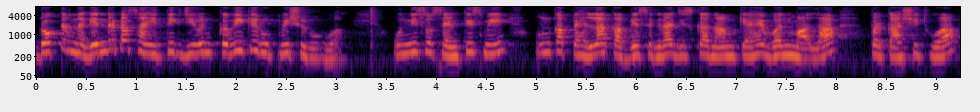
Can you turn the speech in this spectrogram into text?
डॉक्टर नगेंद्र का साहित्यिक जीवन कवि के रूप में शुरू हुआ। 1937 में उनका पहला काव्य संग्रह, जिसका नाम क्या है? वनमाला, प्रकाशित हुआ।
